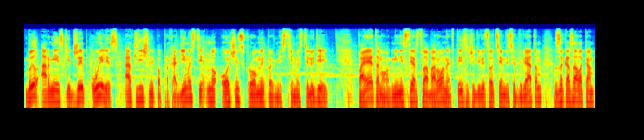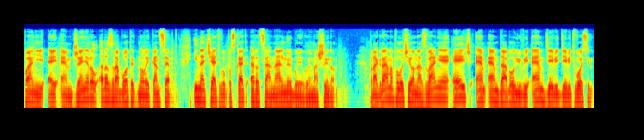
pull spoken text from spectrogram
Был армейский джип Уиллис, отличный по проходимости, но очень скромный по вместимости людей. Поэтому Министерство обороны в 1979 заказало компании AM General разработать новый концепт и начать выпускать рациональную боевую машину – Программа получила название HMMWVM-998,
